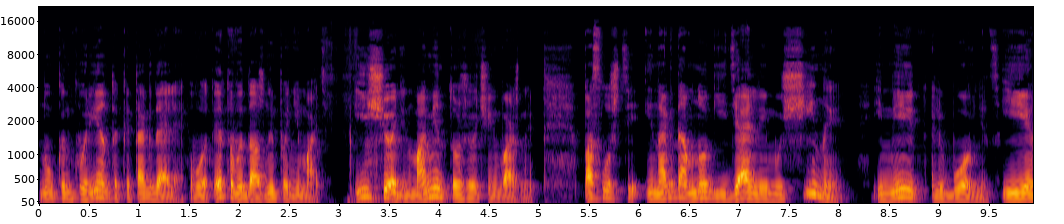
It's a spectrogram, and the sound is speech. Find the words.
ну, конкуренток и так далее. Вот, это вы должны понимать. И еще один момент тоже очень важный. Послушайте, иногда многие идеальные мужчины, имеют любовниц. И,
